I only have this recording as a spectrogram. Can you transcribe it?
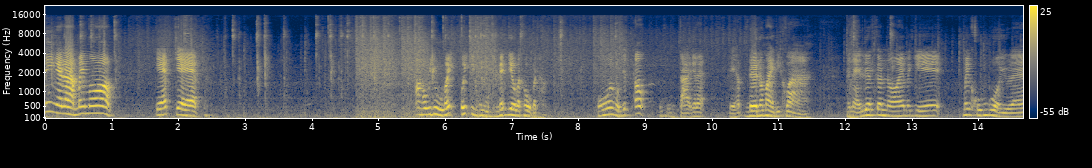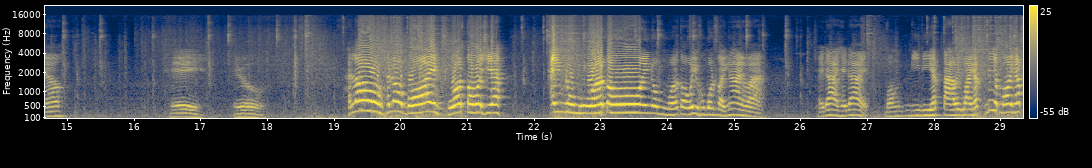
นี่ไงล่ะ ไม่มอบเจ็บเจ็บเอาอยู่ไหมเอ้ยอีกหูเม็ดเดียวกระโถปะถังโอ้ยผมจะเอ้าตายก็ได้วเดี๋ยวครับ เดินมาใหม่ดีกว่าไหนๆเลือดก็น้อยเมื่อกี้ ไม่คุ้มบวกอยู่แล้ว เฮ้ยฮัลโหลฮัลโหลฮัลโหลบอยหัวโตเชียไอ้หนุ่มหัวโตไอ้หนุ่มหัวโตอยู่ข้างบนสอยง่ายว่ะใช้ได้ใช้ได้ มองดีๆครับตาไวๆครับเรียบร้อยครับ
